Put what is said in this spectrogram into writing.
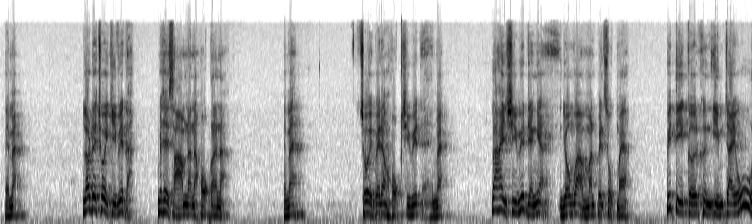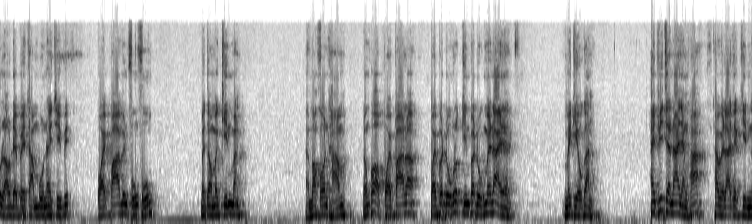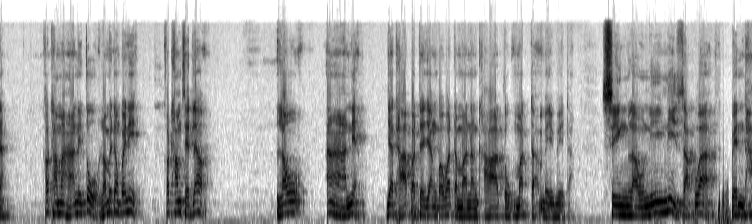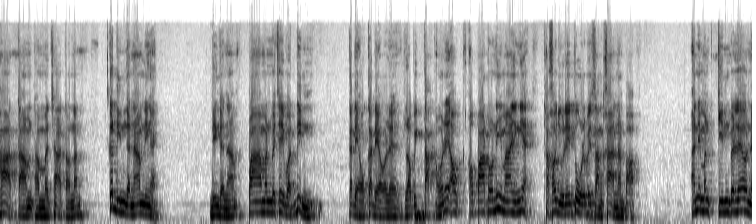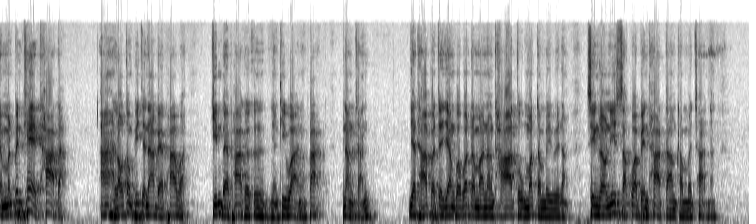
เห็นไหมเราได้ช่วยชีวิตอะ ไม่ใช่สามนั่นน่ะหกนั่นน่ะเห็นไหมช่วยไปตั้งหกชีวิตเห็นไหม แล้วให้ชีวิตอย่างเงี้ยโยมว่ามันเป็นสุขไหมปิติเกิดขึ้นอิ่มใจโอ้เราได้ไปทำบุญให้ชีวิต ปล่อยปลาเป็นฝูงๆไม่ต้องมากินมันแต่บางคนถาม หลวงพ่อปล่อยปลาแล้ว ปล่อยปลาดุกแล้วกินปลาดุกไม่ได้เลยไม่เกี่ยวกัน ให้พิจารณาอย่างพระ ถ้าเวลาจะกินนะเขาทำอาหารในตู้ เราไม่ต้องไปนี่เขาทำเสร็จแล้ว เราอาหารเนี่ย ยะถาปัจจยังบวัตมานังทาตุมัตตะเมเวตะสิ่งเหล่านี้นี่สักว่าเป็นธาตุตามธรรมชาติเท่านั้น ก็ดินกับน้ำนี่ไง ดินกับน้ำปลามันไม่ใช่ว่าดินกระเดวกระเดวเลย เราไปตักเอาเนี่ยเอาเอาปลาตัวนี้มาอย่างเงี้ย ถ้าเขาอยู่ในตู้แล้วไปสั่งฆ่านั่นบาปอันนี้มันกินไปแล้วเนี่ย มันเป็นแค่ธาตุอะ อ่า เราต้องพิจารณาแบบพระว่า กินแบบพระก็คือ อย่างที่ว่านะพระนั่งฉัน ยถาปัจจยังปวัตมานังทาตุมัตตเมเวนังสิ่งเหล่านี้สักว่าเป็นธาตุตามธรรมชาตินั้น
